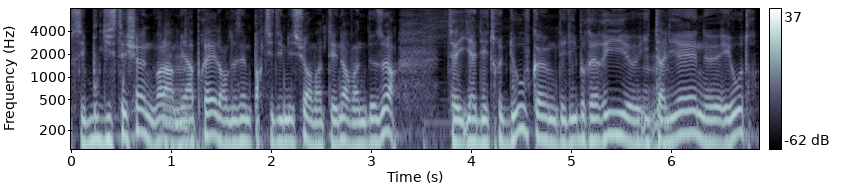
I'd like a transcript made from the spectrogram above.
c'est Boogie Station, voilà. Mhm. Mais après, dans la deuxième partie d'émission, à 21h, 22h, t'as- il y a des trucs de ouf quand même, des librairies Mhm. euh, italiennes et autres,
